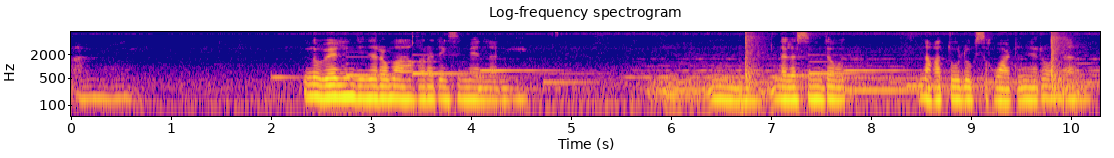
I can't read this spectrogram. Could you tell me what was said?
Um, Noel, hindi na raw makakarating si Melanie. Mm, nalasing daw at nakatulog sa kwarto ni Ronald.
